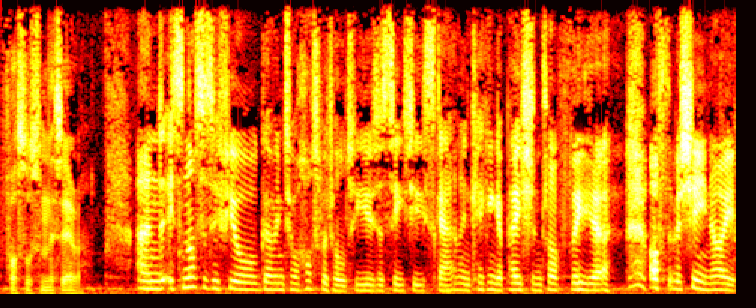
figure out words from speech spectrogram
fossils from this era. And it's not as if you're going to a hospital to use a CT scan and kicking a patient off the uh, off the machine, are you?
